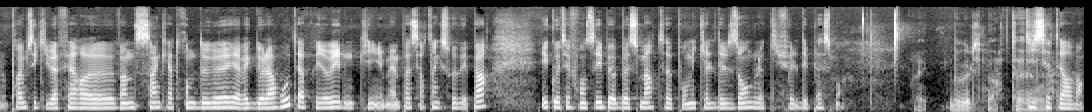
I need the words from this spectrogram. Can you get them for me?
Le problème c'est qu'il va faire euh, 25 à 30 degrés avec de la route a priori donc il n'est même pas certain qu'il soit au départ. Et côté français, Bubba Smart pour Michael Delzangle qui fait le déplacement. Oui, Bubble Smart. euh, 17h20.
